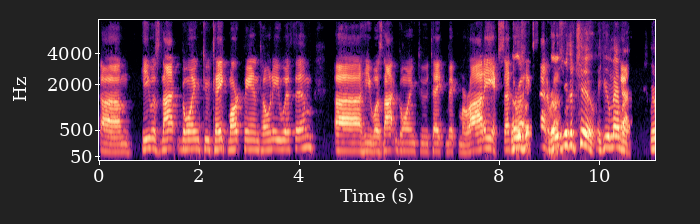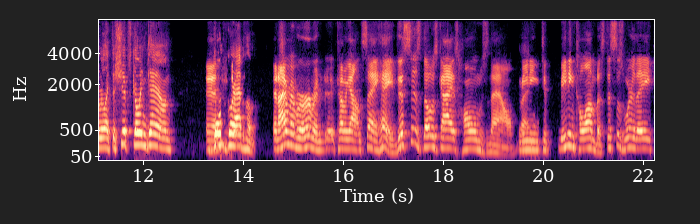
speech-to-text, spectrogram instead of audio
Um, he was not going to take Mark Pantoni with him. Uh, he was not going to take Mick Marotti, et cetera, et cetera. Those were the two, if you remember. Yeah. We were like, the ship's going down. And, Don't grab them. And I remember Urban uh, coming out and saying, "Hey, this is those guys' homes now, right. meaning to meaning Columbus. This is where they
